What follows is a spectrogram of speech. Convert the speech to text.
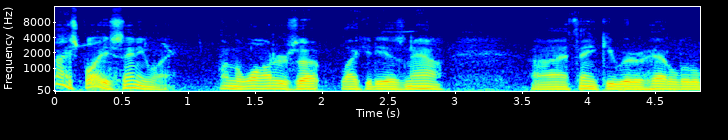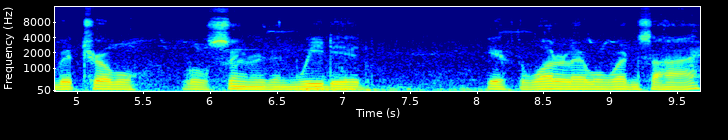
Nice place anyway. When the water's up like it is now, uh, I think you would have had a little bit of trouble a little sooner than we did if the water level wasn't so high.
